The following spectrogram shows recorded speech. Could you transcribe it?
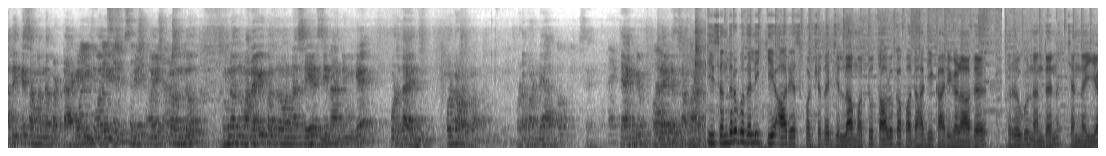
ಅದಕ್ಕೆ ಸಂಬಂಧಪಟ್ಟ ಹಾಗೆ ಇಷ್ಟೊಂದು ಇನ್ನೊಂದು ಮನವಿ ಪತ್ರವನ್ನ ಸೇರಿಸಿ ನಾನು ನಿಮಗೆ ಕೊಡ್ತಾ ಇದ್ದೀನಿ. ಫೋಟೋ ಹೊಡ್ಕೊಂಡ್ಯಾ ಈ ಸಂದರ್ಭದಲ್ಲಿ ಕೆಆರ್ಎಸ್ ಪಕ್ಷದ ಜಿಲ್ಲಾ ಮತ್ತು ತಾಲೂಕಾ ಪದಾಧಿಕಾರಿಗಳಾದ ರಘುನಂದನ್ ಚೆನ್ನಯ್ಯ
